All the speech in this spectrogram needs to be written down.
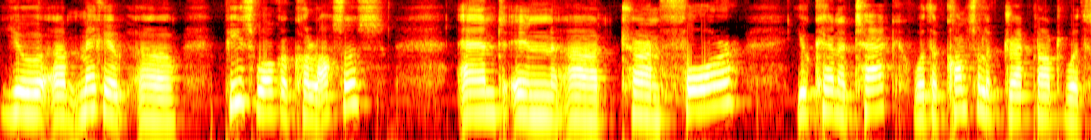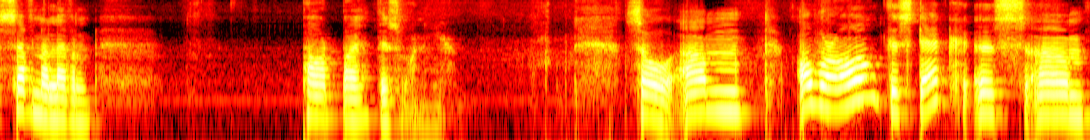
you uh, make a, a Peacewalker Colossus, and in uh, turn 4, you can attack with a Consulate Dreadnought with 711 powered by this one here. So, um, overall, this deck is, um,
